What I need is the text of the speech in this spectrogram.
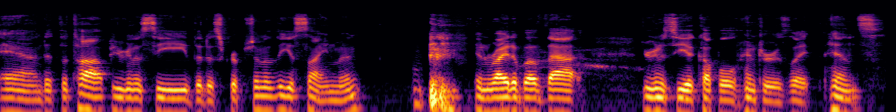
And at the top you're going to see the description of the assignment and right above that you're going to see a couple hinters like hints.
